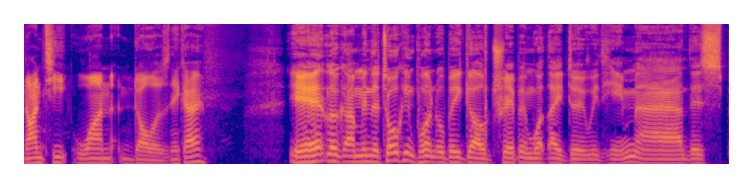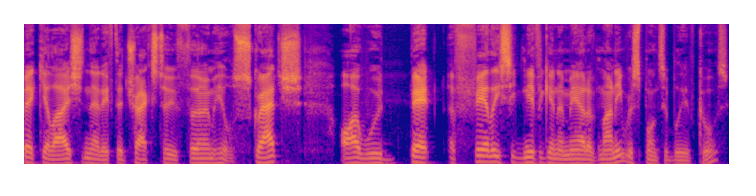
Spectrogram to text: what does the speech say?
$91. Nico? Yeah, look, I mean, the talking point will be Gold Trip and what they do with him. Uh, there's speculation that if the track's too firm, he'll scratch. I would bet a fairly significant amount of money, responsibly, of course,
